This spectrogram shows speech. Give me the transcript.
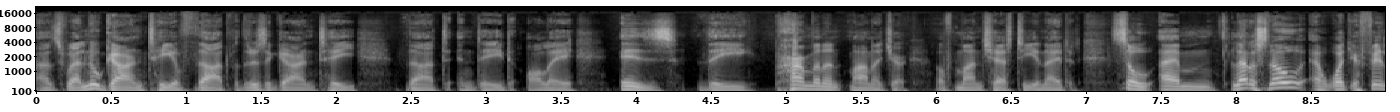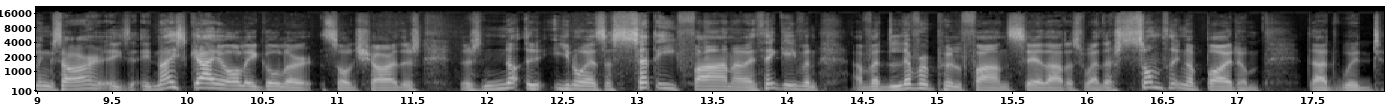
as well. No guarantee of that, but there is a guarantee that indeed Ole is the permanent manager of Manchester United. So um, let us know what your feelings are. He's a nice guy, Ole Gunnar Solskjaer. There's, there's no, you know, as a City fan, and I think even I've had Liverpool fans say that as well. There's something about him that would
